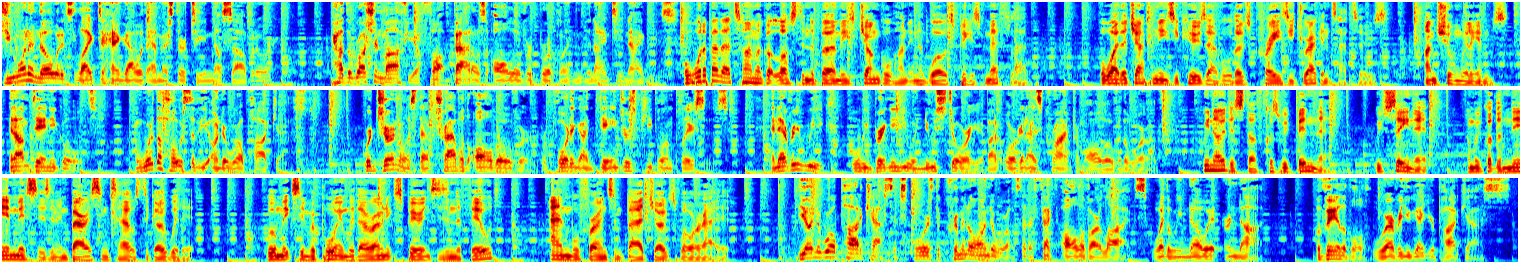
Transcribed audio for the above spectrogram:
Do you want to know what it's like to hang out with MS-13 in El Salvador? How the Russian mafia fought battles all over Brooklyn in the 1990s? Or what about that time I got lost in the Burmese jungle hunting the world's biggest meth lab? Or why the Japanese Yakuza have all those crazy dragon tattoos? I'm Sean Williams. And I'm Danny Gold, and we're the hosts of the Underworld podcast. We're journalists that have traveled all over, reporting on dangerous people and places. And every week, we'll be bringing you a new story about organized crime from all over the world. We know this stuff because we've been there, we've seen it, and we've got the near misses and embarrassing tales to go with it. We'll mix in reporting with our own experiences in the field, and we'll throw in some bad jokes while we're at it. The Underworld podcast explores the criminal underworlds that affect all of our lives, whether we know it or not. Available wherever you get your podcasts.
